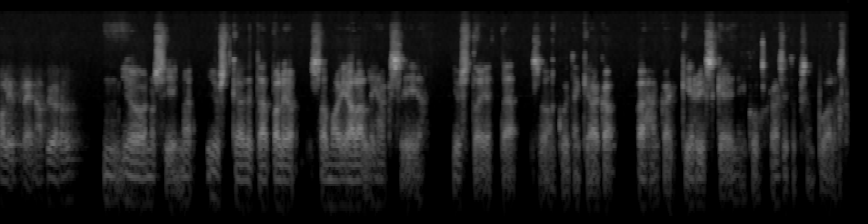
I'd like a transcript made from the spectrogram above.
paljon treenaa pyörällä? Mm, joo, no siinä just käytetään paljon samoja jalanlihaksia ja just toi, että se on kuitenkin aika vähän kaikkia riskejä niin kuin rasituksen puolesta,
